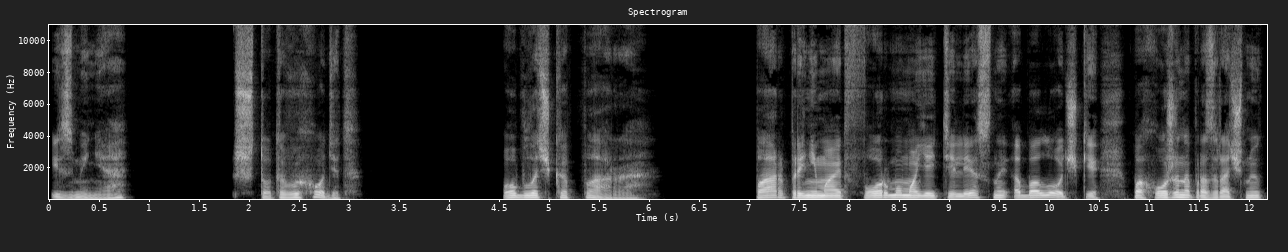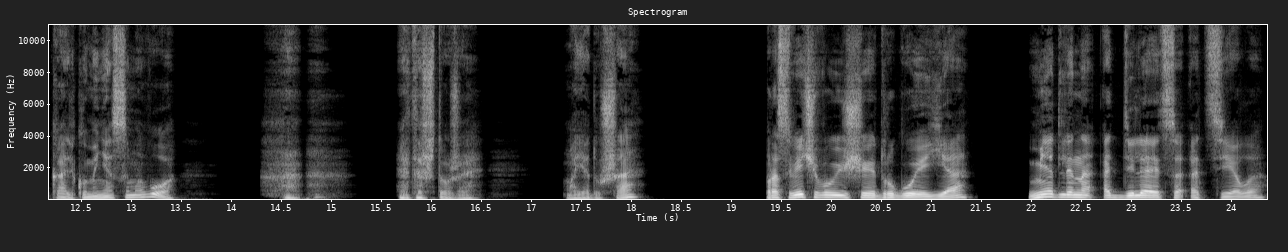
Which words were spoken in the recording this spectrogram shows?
из меня что-то выходит. Облачко пара. Пар принимает форму моей телесной оболочки, похоже на прозрачную кальку меня самого. Это что же, моя душа? Просвечивающее другое «я» медленно отделяется от тела,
